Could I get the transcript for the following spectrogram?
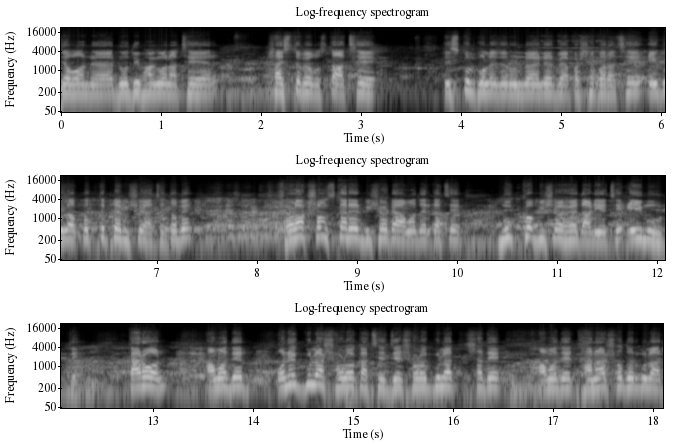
যেমন নদী ভাঙন আছে, স্বাস্থ্য ব্যবস্থা আছে, স্কুল কলেজের উন্নয়নের ব্যাপার স্যাপার আছে, এগুলো প্রত্যেকটা বিষয় আছে। তবে সড়ক সংস্কারের বিষয়টা আমাদের কাছে মুখ্য বিষয় হয়ে দাঁড়িয়েছে এই মুহূর্তে। কারণ আমাদের অনেকগুলা সড়ক আছে, যে সড়কগুলোর সাথে আমাদের থানা সদরগুলার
